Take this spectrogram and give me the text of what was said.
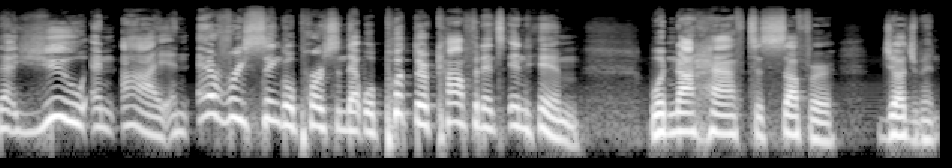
that you and I and every single person that will put their confidence in him would not have to suffer judgment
